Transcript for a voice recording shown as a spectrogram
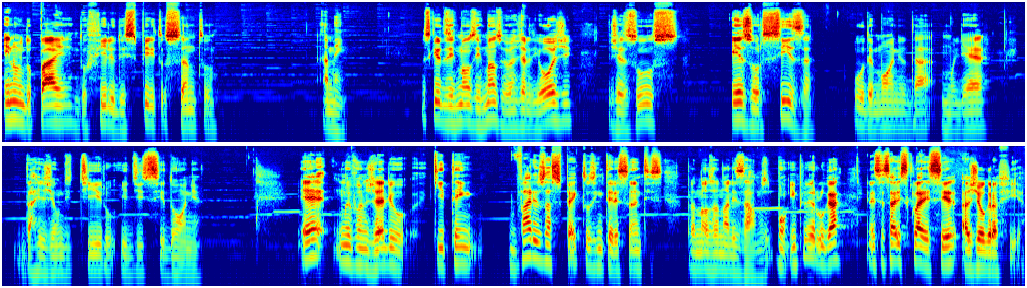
Em nome do Pai, do Filho e do Espírito Santo. Amém. Meus queridos irmãos e irmãs, o Evangelho de hoje, Jesus exorciza o demônio da mulher da região de Tiro e de Sidônia. É um evangelho que tem vários aspectos interessantes para nós analisarmos. Bom, em primeiro lugar, é necessário esclarecer a geografia.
